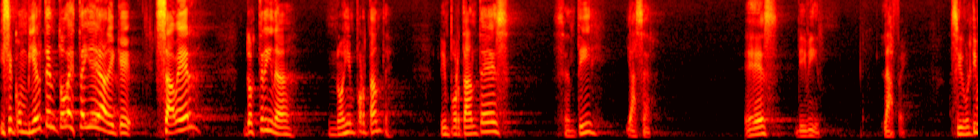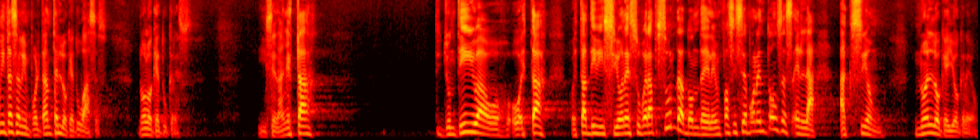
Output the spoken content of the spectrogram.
Y se convierte en toda esta idea de que saber doctrina no es importante. Lo importante es sentir y hacer. Es vivir la fe. Si en última instancia lo importante es lo que tú haces, no lo que tú crees. Y se dan estas disyuntivas o, estas, o estas divisiones súper absurdas donde el énfasis se pone entonces en la acción, no en lo que yo creo.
